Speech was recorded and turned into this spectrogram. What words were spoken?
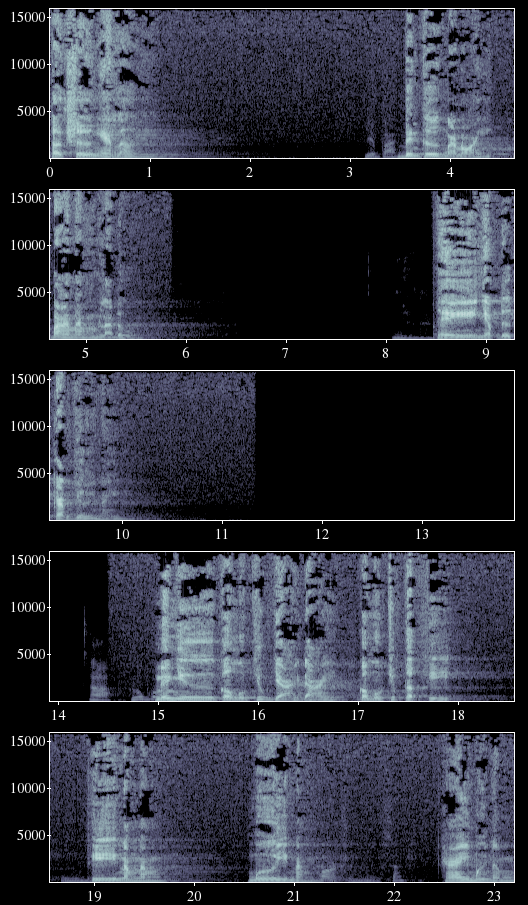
Thật sự nghe lời, Bình thường mà nói, Ba năm là đủ Thì nhập được cảnh giới này Nếu như còn một chút giải đại Còn một chút tật khí Thì 5 năm 10 năm 20 năm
